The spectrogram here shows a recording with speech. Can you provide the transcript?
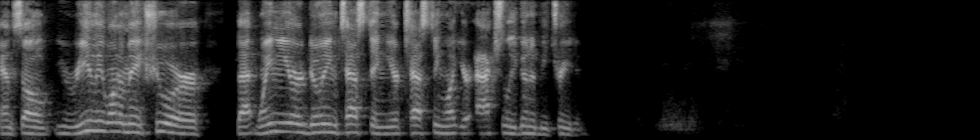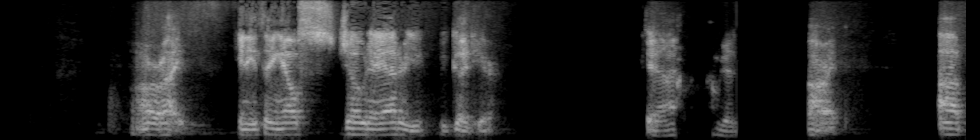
And so you really want to make sure that when you're doing testing, you're testing what you're actually going to be treating. All right. Anything else, Joe, to add, or you you good here? Yeah, I'm good. All right. Uh,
